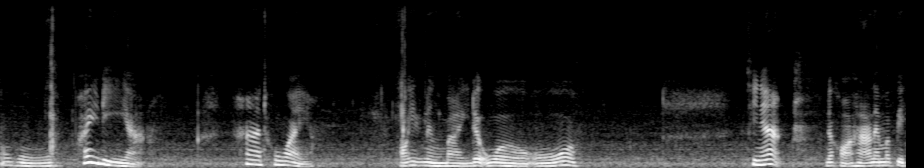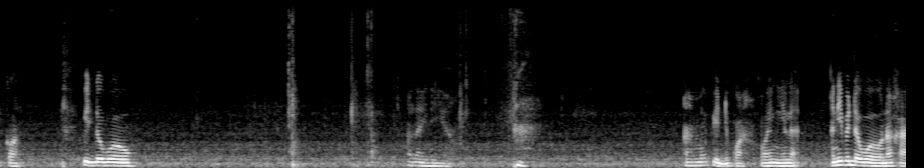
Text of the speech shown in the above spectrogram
โอ้โหให้ดีอะห้าถ้วย ขออีกหนึ่งใบ The World โอ้ ทีเนี้ยเดี๋ยวขอหาอะไรมาปิดก่อน ปิด The World อะไรดีอะอะไม่ปิดดีกว่าไว้อย่างนี้แหละ อันนี้เป็น The World นะคะ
